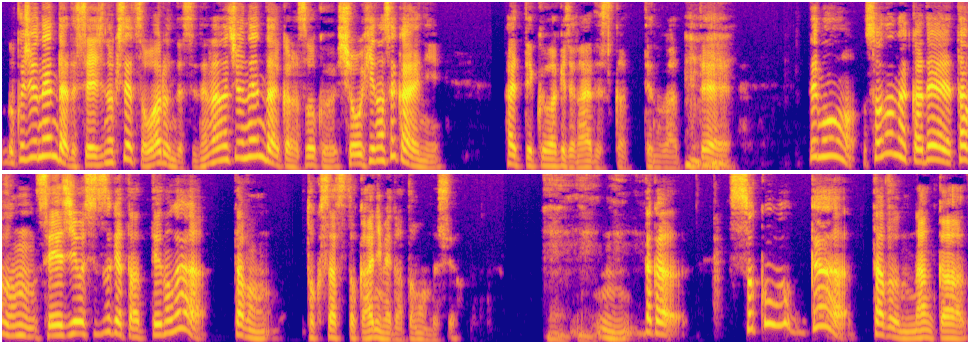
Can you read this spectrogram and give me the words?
60年代で政治の季節終わるんですね。70年代からすごく消費の世界に入っていくわけじゃないですかっていうのがあって、うんうん、でも、その中で多分政治をし続けたっていうのが多分特撮とかアニメだと思うんですよ。うん、うん、だから、そこが多分なんか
